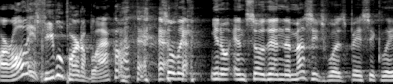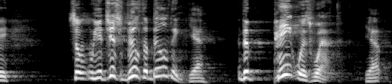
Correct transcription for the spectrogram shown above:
are all these people part of Blackhawk? so, like, you know, and so then the message was basically so we had just built a building. Yeah. The paint was wet. Yep.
